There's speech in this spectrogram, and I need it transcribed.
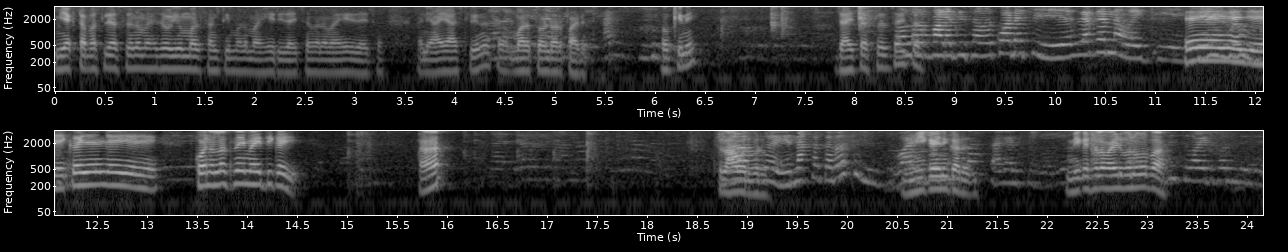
मी एकटा बसले असलो ना माझ्याजवळ येऊन मला सांगते मला माहेरी जायचं मला माहेरी जायचं. आणि आई असली ना तर मला तोंडावर पाडते. हो की नाही? जायचं असलं तर जायचं सवय कोणाची आहे? सगळ्यांना माहिती आहे. हे कोणाला नाही. कोणालाच नाही माहिती काही हा चला आवर मला बरं उगा हे नका करा तुम्ही वाईट मी काही नाही करत. मी कशाला वाईट बनवू बाबा वाईट बनलेली.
